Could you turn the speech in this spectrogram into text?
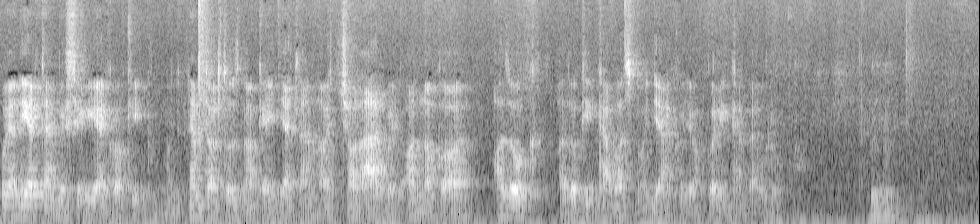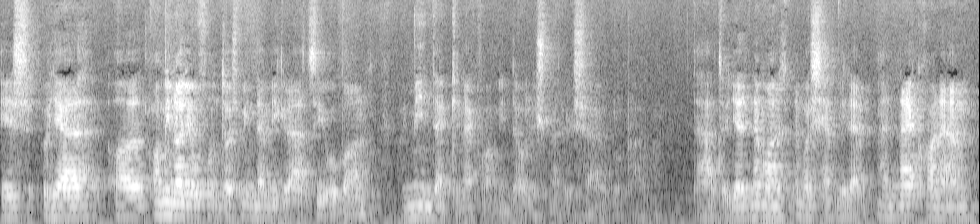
olyan értelmiségiek, akik mondjuk nem tartoznak egyetlen nagy család, vagy annak a, azok, azok inkább azt mondják, hogy akkor inkább Európa. Uh-huh. És ugye, a, ami nagyon fontos minden migrációban, hogy mindenkinek van mindenhol ismerőse Európában. Tehát ugye nem a, nem a semmire mennek, hanem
